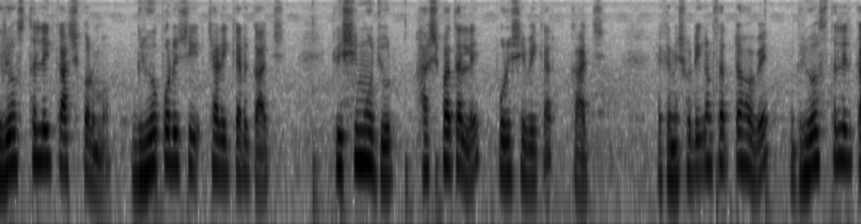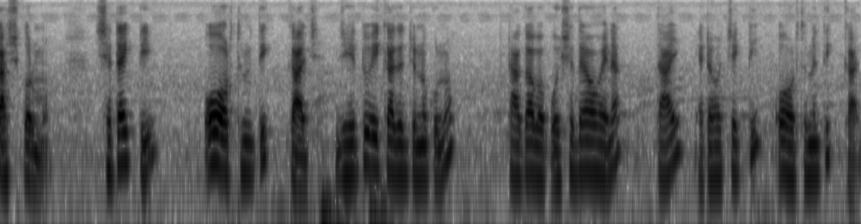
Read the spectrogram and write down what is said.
গৃহস্থালীর কাজকর্ম, গৃহ পরিচারিকার কাজ, কৃষি মজুর, হাসপাতালে পরিসেবিকার কাজ। এখানে সঠিক আনসারটা হবে গৃহস্থালীর কাজকর্ম। সেটা একটি ও অর্থনৈতিক কাজ। যেহেতু এই কাজের জন্য কোনো টাকা বা পয়সা দেওয়া হয় না, তাই এটা হচ্ছে একটি ও অর্থনৈতিক কাজ।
